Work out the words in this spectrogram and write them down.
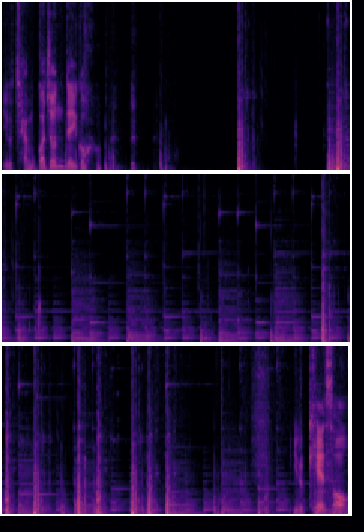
이거 잘못 가져왔는데 이거 이렇게 해서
